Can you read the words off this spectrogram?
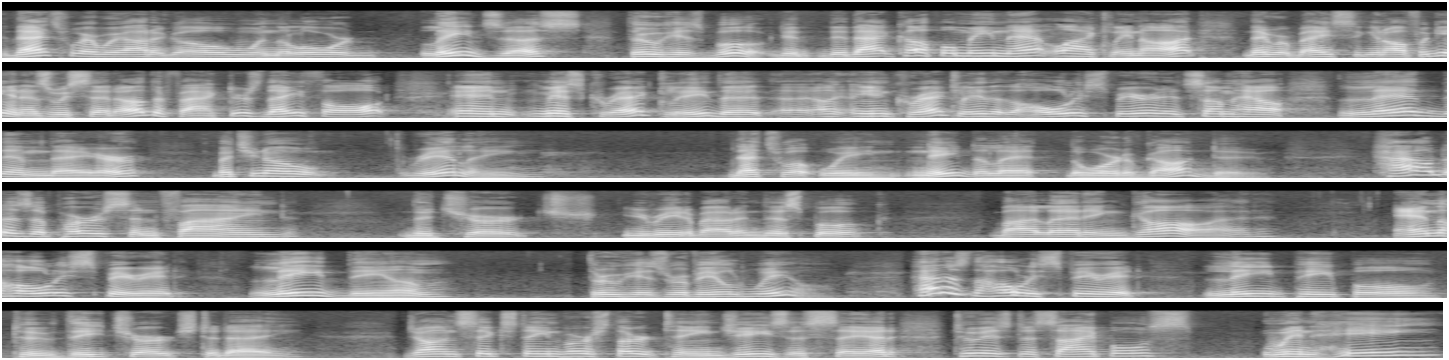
that's where we ought to go when the Lord leads us through His book. Did, did that couple mean that? Likely not. They were basing it off again. As we said, other factors. They thought, and miscorrectly, that uh, incorrectly, that the Holy Spirit had somehow led them there. But you know, really, that's what we need to let the Word of God do. How does a person find the church you read about in this book? By letting God and the Holy Spirit lead them through His revealed will. How does the Holy Spirit lead people to the church today? John 16 verse 13, Jesus said to His disciples, When He,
